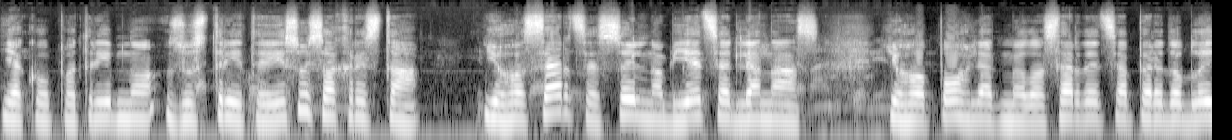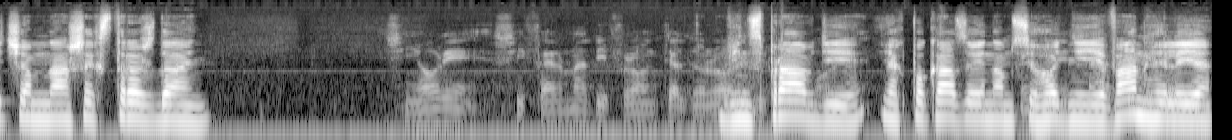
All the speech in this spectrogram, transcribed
яку потрібно зустріти Ісуса Христа. Його серце сильно б'ється для нас, його погляд милосердиться перед обличчям наших страждань. Він справді, як показує нам сьогодні Євангеліє,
